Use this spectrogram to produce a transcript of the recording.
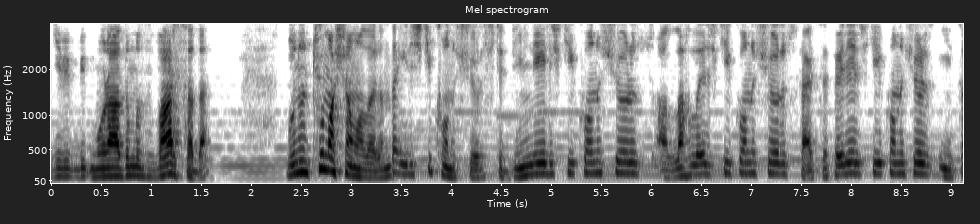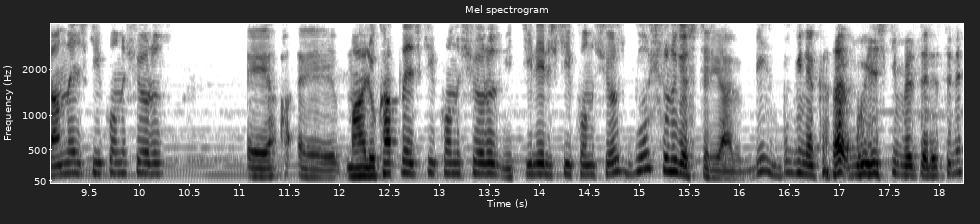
gibi bir muradımız varsa da bunun tüm aşamalarında ilişki konuşuyoruz. İşte dinle ilişkiyi konuşuyoruz, Allah'la ilişkiyi konuşuyoruz, felsefeyle ilişkiyi konuşuyoruz, insanla ilişkiyi konuşuyoruz e, e, mahlukatla ilişkiyi konuşuyoruz, bitkiyle ilişkiyi konuşuyoruz. Bu şunu gösteriyor abi. Biz bugüne kadar bu ilişki meselesini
